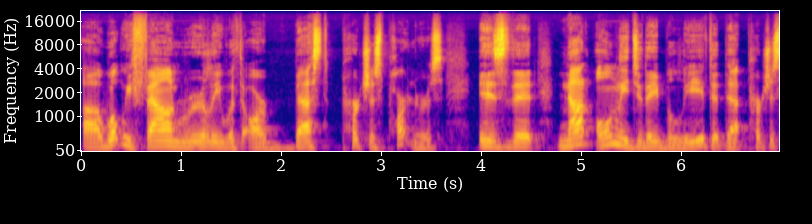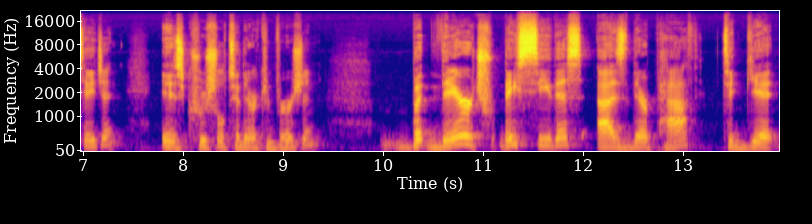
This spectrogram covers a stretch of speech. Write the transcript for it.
uh, what we found really with our best purchase partners is that not only do they believe that that purchase agent is crucial to their conversion, but they're tr- they see this as their path to get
